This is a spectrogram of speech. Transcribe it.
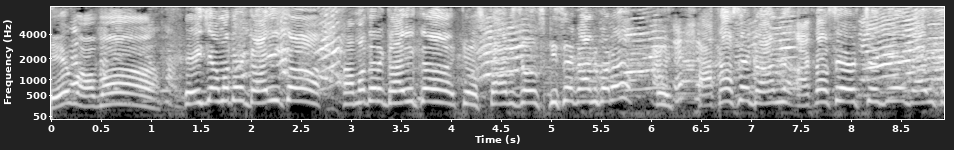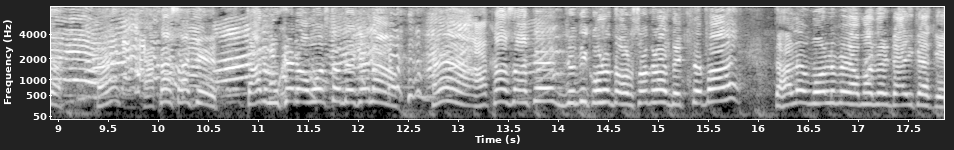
এ বাবা এই যে আমাদের গায়িকা আমাদের গায়িকা কে স্টার জোস কিসে গান করে? আকাশে গান আকাশে হচ্ছে গিয়ে গায়িকা। হ্যাঁ? আকাশ আছে তার মুখের অবস্থা দেখে না হ্যাঁ আকাশ আছে যদি কোনো দর্শকরা দেখতে পায় তাহলে বলবে আমাদের গায়িকাকে।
